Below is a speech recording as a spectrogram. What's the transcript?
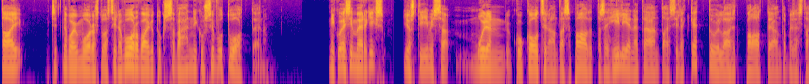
tai sitten ne voi muodostua siinä vuorovaikutuksessa vähän niin kuin sivutuotteena. Niin kuin esimerkiksi, jos tiimissä muiden kuin coachin antaessa palautetta se hiljennetään tai sille kettuillaan sit palautteen antamisesta,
